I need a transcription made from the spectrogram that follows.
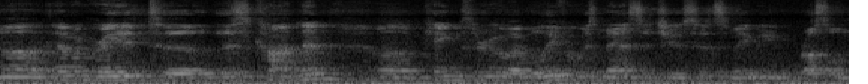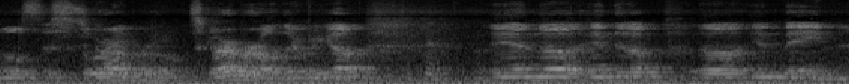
uh, emigrated to this continent, uh, came through, I believe it was Massachusetts, maybe Russell knows this story. Scarborough. Scarborough, there we go. And uh, ended up uh, in Maine,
